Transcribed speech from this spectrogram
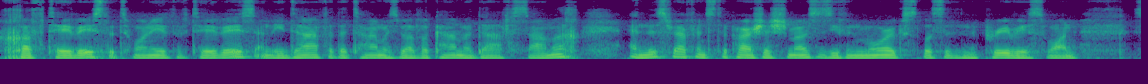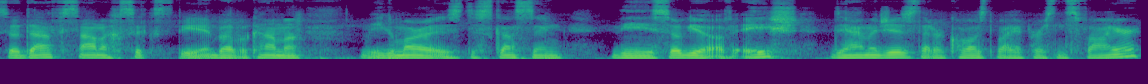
Chav Teves, the 20th of Teves, and the Daf at the time was Bava Kama Daf Samach. And this reference to Parsha Shmos is even more explicit than the previous one. So Daf Samach 60 in Bava Kama, the Gemara is discussing the sugya of Aish, damages that are caused by a person's fire,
